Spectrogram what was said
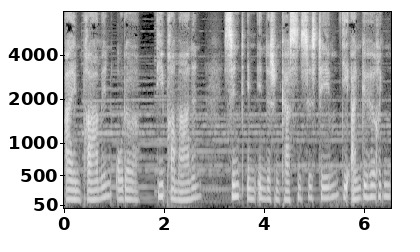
Ein Brahmin oder die Brahmanen sind im indischen Kastensystem die Angehörigen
